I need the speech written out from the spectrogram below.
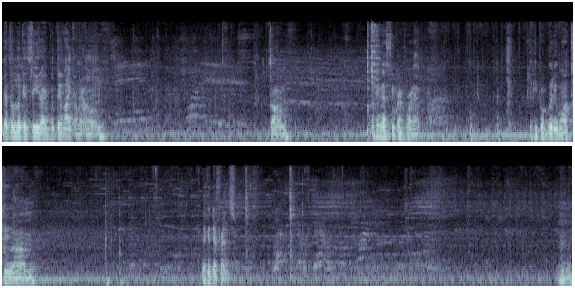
They have to look and see like what they like on their own. So I think that's super important. If people really want to um, make a difference. Mm.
